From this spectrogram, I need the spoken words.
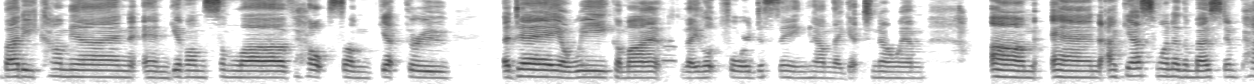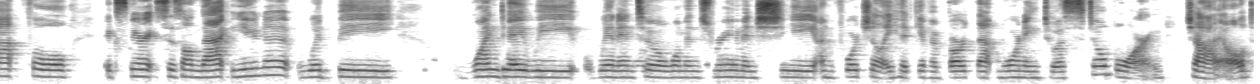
Buddy come in and give them some love helps them get through a day, a week, a month. They look forward to seeing him, they get to know him. Um, and I guess one of the most impactful experiences on that unit would be one day we went into a woman's room and she unfortunately had given birth that morning to a stillborn child.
